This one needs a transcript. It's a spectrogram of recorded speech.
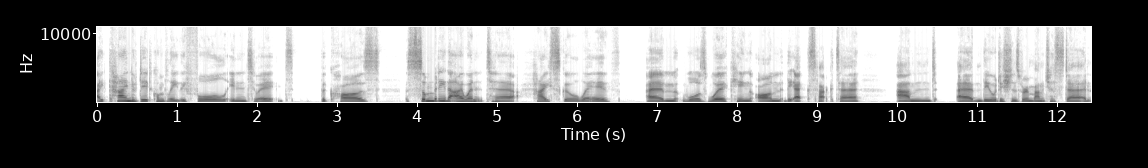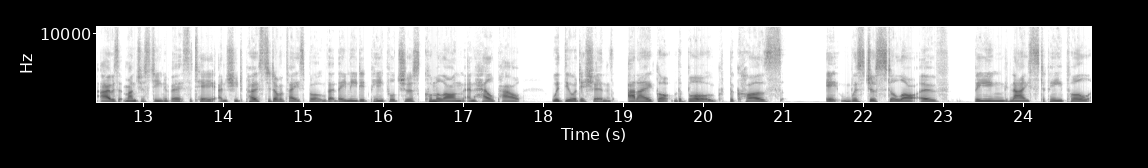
I kind of did completely fall into it because somebody that I went to high school with um, was working on The X Factor and um, the auditions were in Manchester and I was at Manchester University and she'd posted on Facebook that they needed people to just come along and help out with the auditions. And I got the bug because it was just a lot of being nice to people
